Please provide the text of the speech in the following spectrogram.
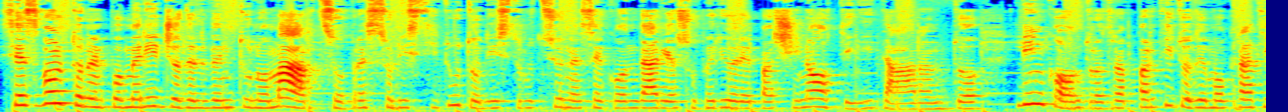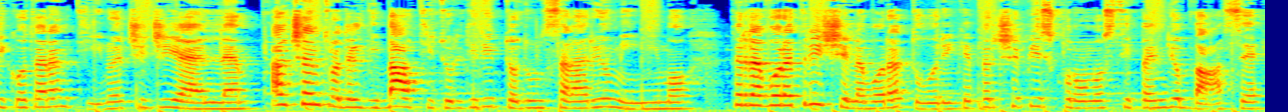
Si è svolto nel pomeriggio del 21 marzo presso l'Istituto di Istruzione Secondaria Superiore Pacinotti di Taranto l'incontro tra Partito Democratico Tarantino e CGL. Al centro del dibattito il diritto ad un salario minimo per lavoratrici e lavoratori che percepiscono uno stipendio base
